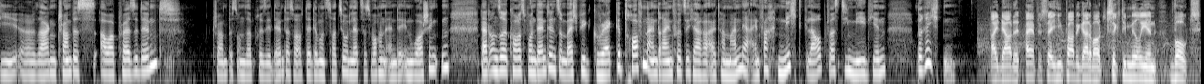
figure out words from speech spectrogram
die äh, sagen, Trump ist our president. Trump ist unser Präsident. Das war auf der Demonstration letztes Wochenende in Washington. Da hat unsere Korrespondentin zum Beispiel Greg getroffen, ein 43 Jahre alter Mann, der einfach nicht glaubt, was die Medien berichten. I doubt it. I have to say he probably got about 60 million votes.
